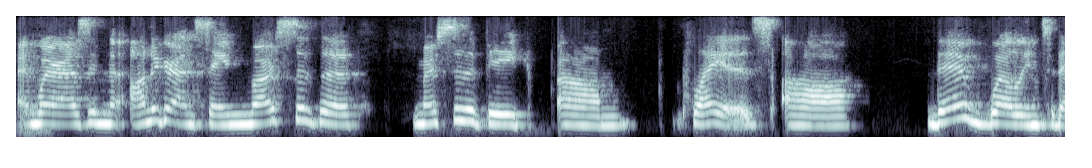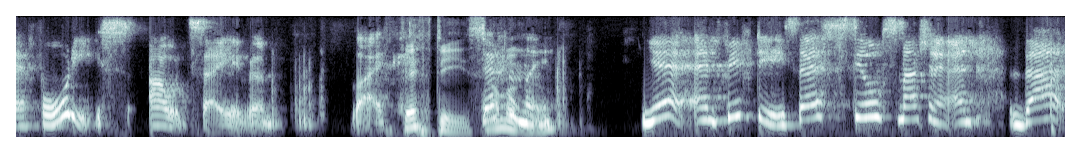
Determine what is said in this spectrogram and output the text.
and whereas in the underground scene most of the most of the big um, players are they're well into their 40s i would say even like 50s. some of them. definitely yeah and 50s they're still smashing it and that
